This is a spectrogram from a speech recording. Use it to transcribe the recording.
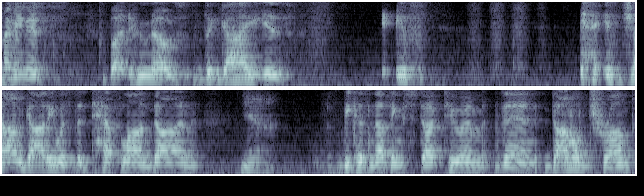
I mean, it's but who knows? The guy is if if John Gotti was the Teflon Don yeah. because nothing stuck to him, then Donald Trump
